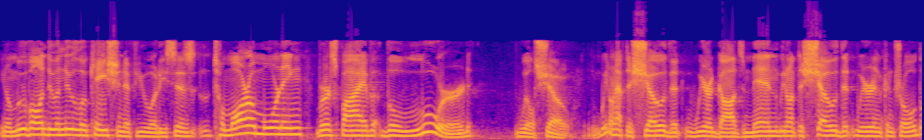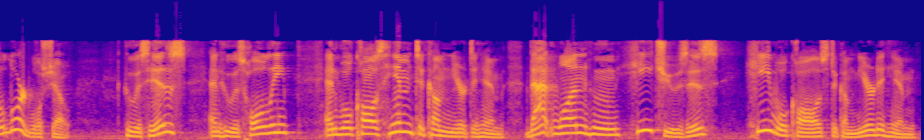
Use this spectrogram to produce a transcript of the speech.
you know move on to a new location, if you would. He says, tomorrow morning, verse five, the Lord will show. We don't have to show that we're God's men. We don't have to show that we're in control. The Lord will show who is His and who is holy, and will cause Him to come near to Him. That one whom He chooses, he will cause to come near to him.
